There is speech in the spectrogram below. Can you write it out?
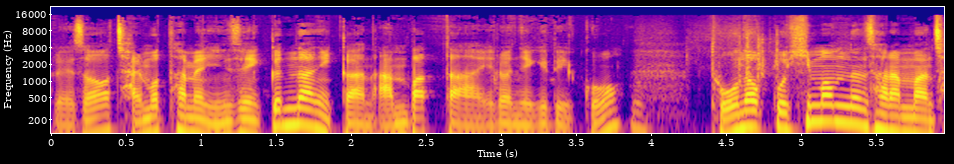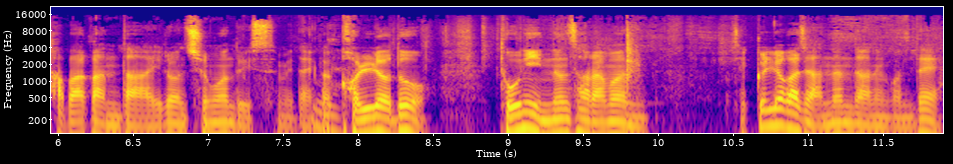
그래서 잘못하면 인생이 끝나니까 안 봤다 이런 얘기도 있고 돈 없고 힘 없는 사람만 잡아간다 이런 증언도 있습니다. 그러니까 네. 걸려도 돈이 있는 사람은 이제 끌려가지 않는다는 건데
